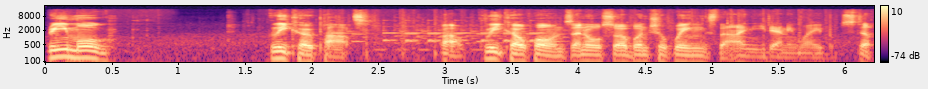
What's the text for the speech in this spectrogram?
Three more Gleeok parts. Well, Gleeok horns and also a bunch of wings that I need anyway, but still.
